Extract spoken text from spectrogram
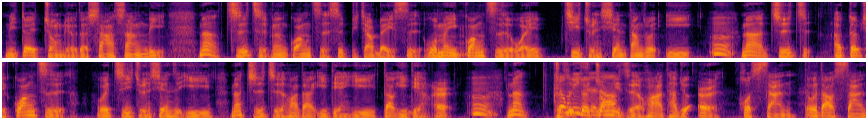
你对肿瘤的杀伤力，那质子跟光子是比较类似。我们以光子为基准线当做一，嗯，那质子啊，对不起，光子为基准线是一，那质子的话到一点一到一点二，嗯，那。可是对重离子的话，它就二或三，都会到三，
